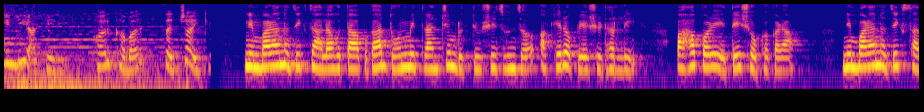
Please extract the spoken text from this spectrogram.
इंडिया टीव्ही. हर खबर सच्चाई की निंबाळानजीक झाला होता अपघात. दोन मित्रांची मृत्यूशी झुंज अखेर अपयशी ठरली. पहापळ येथे शोककळा. निंबाळा नजीक सात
